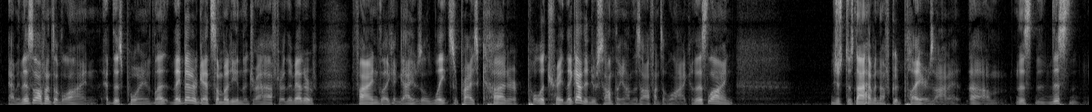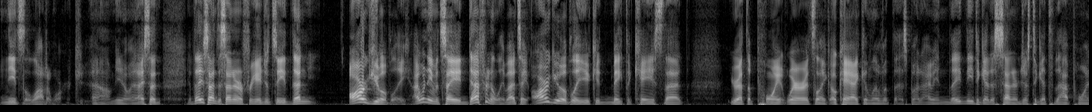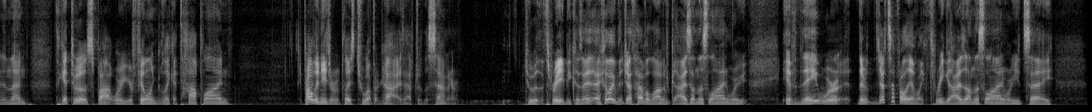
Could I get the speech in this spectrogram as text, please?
I mean, this offensive line at this point, they better get somebody in the draft, or they better find like a guy who's a late surprise cut, or pull a trade. They got to do something on this offensive line because this line just does not have enough good players on it. Um, this this needs a lot of work. Um, you know, and I said if they signed the center in free agency, then arguably, I wouldn't even say definitely, but I'd say arguably you could make the case that you're at the point where it's like, okay, I can live with this. But I mean, they need to get a center just to get to that point, and then to get to a spot where you're feeling like a top line, you probably need to replace two other guys after the center, two of the three, because I, I feel like the Jets have a lot of guys on this line where, if they were, the Jets probably have like three guys on this line where you'd say,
